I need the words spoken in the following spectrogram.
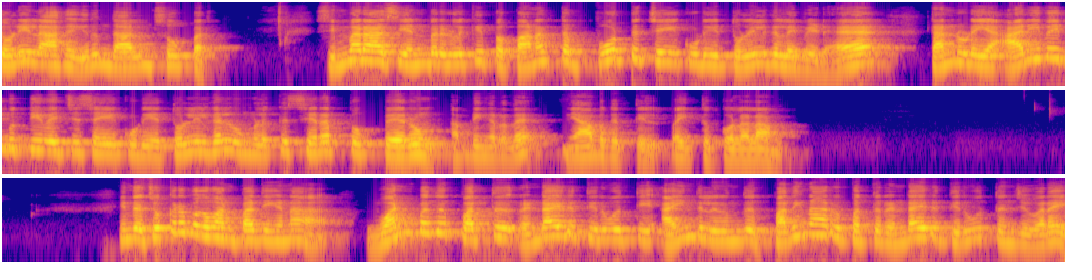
தொழிலாக இருந்தாலும் சூப்பர். சிம்மராசி என்பவர்களுக்கு இப்போ பணத்தை போட்டு செய்யக்கூடிய தொழில்களை விட தன்னுடைய அறிவை புத்தி வச்சு செய்யக்கூடிய தொழில்கள் உங்களுக்கு சிறப்பு பெறும் அப்படிங்கிறத ஞாபகத்தில் வைத்துக் கொள்ளலாம். இந்த சுக்கர பகவான் பார்த்தீங்கன்னா ஒன்பது பத்து ரெண்டாயிரத்தி இருபத்தி ஐந்திலிருந்து பதினாறு பத்து ரெண்டாயிரத்தி இருபத்தஞ்சு வரை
